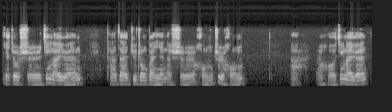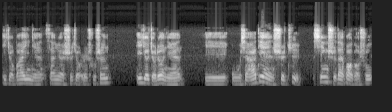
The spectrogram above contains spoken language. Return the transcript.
也就是金来源，他在剧中扮演的是洪志宏。啊，然后金来源，一九八一年三月十九日出生，一九九六年以武侠电视剧《新时代报告书》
